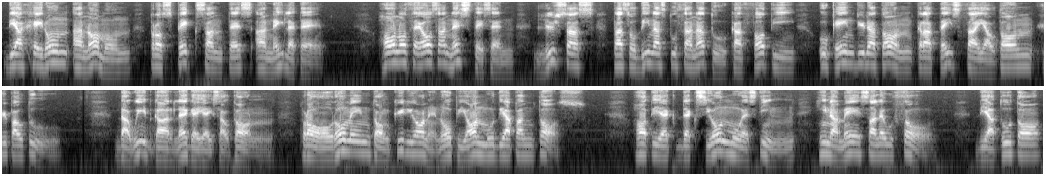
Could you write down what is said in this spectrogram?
διαχειρών ανόμων προσπέξαντες ανέλετε hono Theos nestesen, lysas tasodinas tu thanatu, καθότι ουκέν δυνατόν κρατέσθαι αυτον hypautú. David gar legeis auton, προορώμεν τον Κύριον ενώπιον μου διαπαντός. Ότι εκ δεξιόν μου εστίν, χίνα με σαλεουθώ. Δια τούτο,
